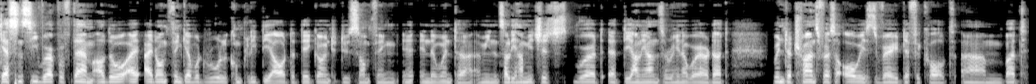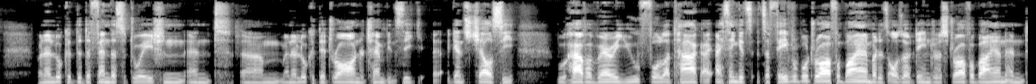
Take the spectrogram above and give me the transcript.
guess and see work with them. Although I, I don't think I would rule completely out that they're going to do something in, in the winter. I mean, Salihamidzic's word at the Allianz Arena were that winter transfers are always very difficult. Um, but when I look at the defender situation and um, when I look at the draw in the Champions League uh, against Chelsea, who have a very youthful attack, I, I think it's it's a favorable draw for Bayern, but it's also a dangerous draw for Bayern, and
